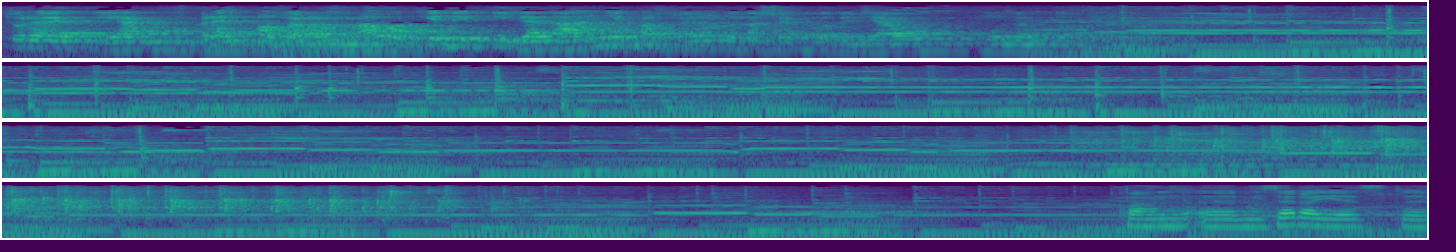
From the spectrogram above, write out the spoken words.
które jak wbrew pozorom mało kiedy idealnie pasują do naszego oddziału Muzeum Podróży. Pan e, Mizera jest e,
